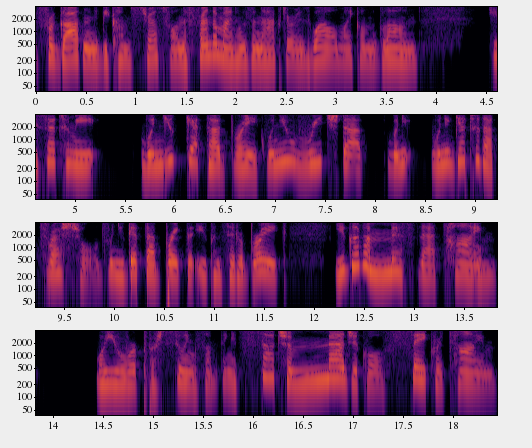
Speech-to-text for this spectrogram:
forgotten. It becomes stressful. And a friend of mine who's an actor as well Michael McGlone he said to me when you get that break when you reach that when you when you get to that threshold when you get that break that you consider break you're going to miss that time where you were pursuing something. It's such a magical, sacred time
